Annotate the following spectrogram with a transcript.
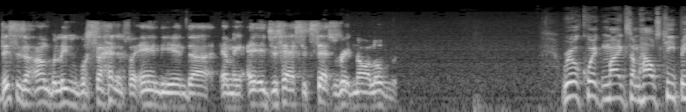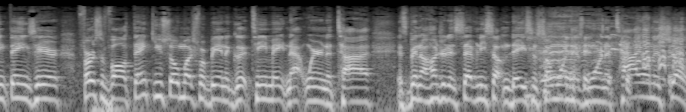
this is an unbelievable signing for Andy. And uh, I mean, it just has success written all over it. Real quick, Mike, some housekeeping things here. First of all, thank you so much for being a good teammate, not wearing a tie. It's been 170 something days since someone has worn a tie on this show.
